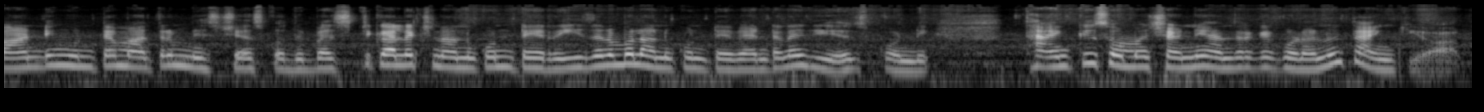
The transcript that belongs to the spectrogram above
వాంటింగ్ ఉంటే మాత్రం మిస్ చేసుకోవద్దు. బెస్ట్ కలెక్షన్ అనుకుంటే రీజనబుల్ అనుకుంటే వెంటనే చేసుకోండి థ్యాంక్ యూ సో మచ్ అండి. అందరికీ కూడాను థ్యాంక్ యూ ఆల్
